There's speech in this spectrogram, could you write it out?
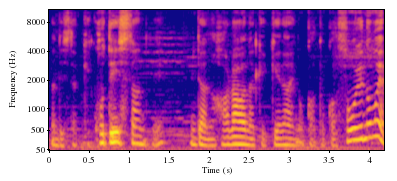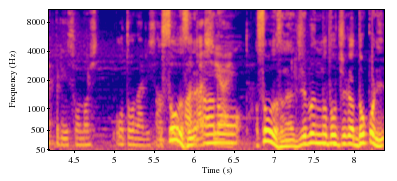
何でしたっけ固定資産税みたいなの払わなきゃいけないのかとかそういうのもやっぱりその人お隣さんとおそうですね。あ話し合いみのたいな。そうですね。自分の土地がどこに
